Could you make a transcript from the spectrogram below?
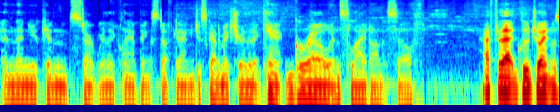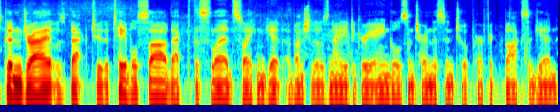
and then you can start really clamping stuff down. You just got to make sure that it can't grow and slide on itself. After that glue joint was good and dry, it was back to the table saw, back to the sled, so I can get a bunch of those 90 degree angles and turn this into a perfect box again.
